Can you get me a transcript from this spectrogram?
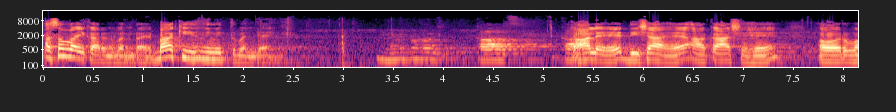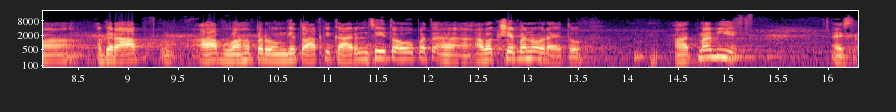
असमवाय कारण बन रहा है। बाकी निमित्त बन जाएँगे। काल काल है दिशा है आकाश है और वहाँ अगर आप आप वहाँ पर होंगे तो आपके कारण से ही तो अवक्षेपन हो रहा है तो आत्मा भी है। ऐसा।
